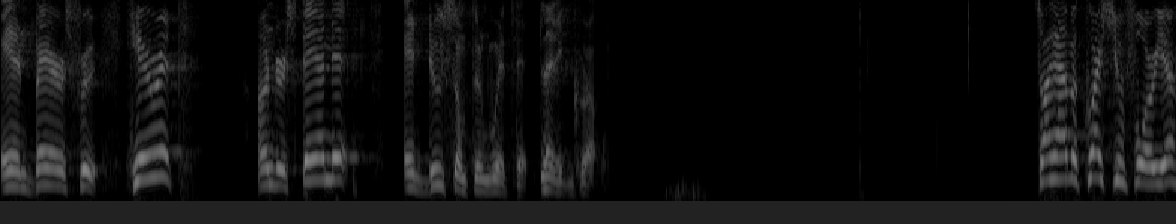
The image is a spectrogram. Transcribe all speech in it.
and bears fruit. Hear it, understand it, and do something with it. Let it grow. So I have a question for you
